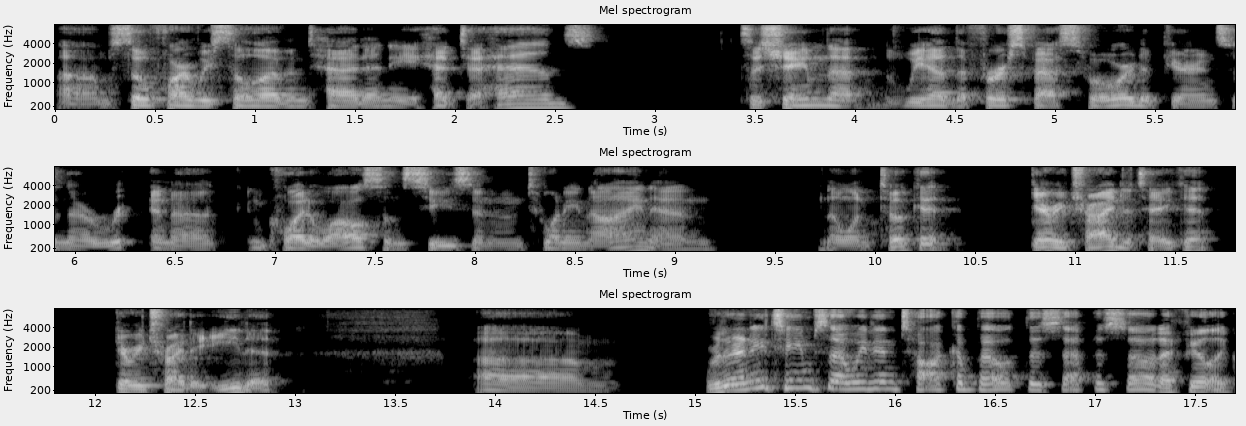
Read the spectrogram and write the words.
Um, so far, we still haven't had any head to heads. It's a shame that we had the first fast forward appearance in a in a in quite a while since season 29, and no one took it. Gary tried to take it. Gary tried to eat it. Um, were there any teams that we didn't talk about this episode? I feel like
